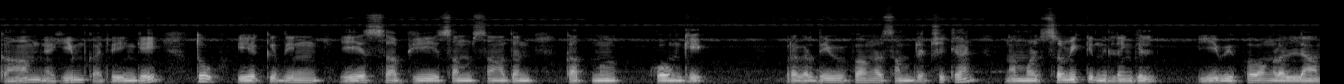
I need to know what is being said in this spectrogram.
काम नहीं करेंगे तो एक दिन ये सभी संसाधन खत्म होंगे പ്രകൃതി വിഭവങ്ങൾ സംരക്ഷിക്കാൻ നമ്മൾ ശ്രമിക്കുന്നില്ലെങ്കിൽ ഈ വിഭവങ്ങളെല്ലാം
